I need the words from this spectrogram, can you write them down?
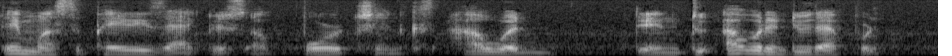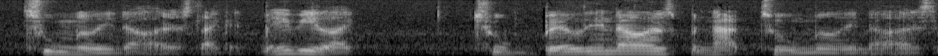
They must have paid these actors a fortune. Cause I would didn't do. I wouldn't do that for two million dollars. Like maybe like two billion dollars, but not two million dollars.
